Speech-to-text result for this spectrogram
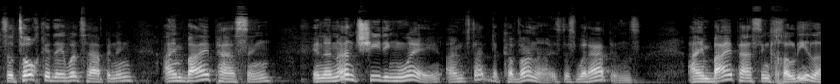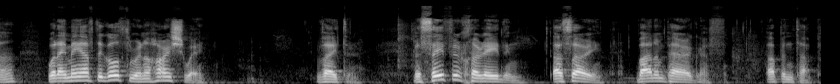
So toch kedei, what's happening? I'm bypassing, in a non-cheating way, I'm not the kavana, is this what happens? I'm bypassing chalila, what I may have to go through in a harsh way. Weiter. Besefer charedim. Oh, sorry. Bottom paragraph up and top.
